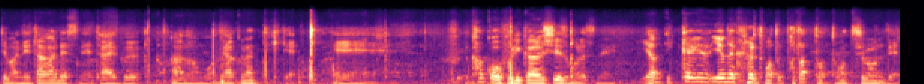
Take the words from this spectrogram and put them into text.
で、まあネタがですね、だいぶ、あの、もうなくなってきて、えー過去を振り返るシリーズンもですね、や一回やらなくなるとまたパタッと止まってしまうんで、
